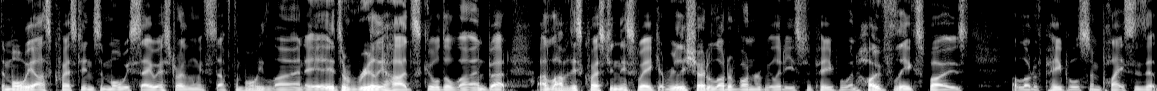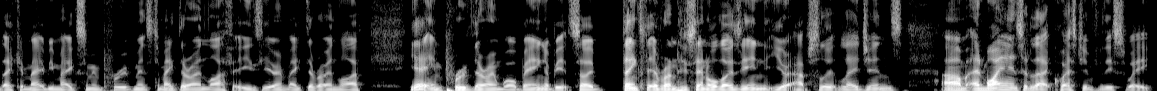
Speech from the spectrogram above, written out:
the more we ask questions, the more we say we're struggling with stuff, the more we learn. It's a really hard skill to learn, but I love this question this week. It really showed a lot of vulnerabilities for people and hopefully exposed a lot of people some places that they can maybe make some improvements to make their own life easier and make their own life, yeah, improve their own well being a bit. So thanks to everyone who sent all those in. You're absolute legends. Um, and my answer to that question for this week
